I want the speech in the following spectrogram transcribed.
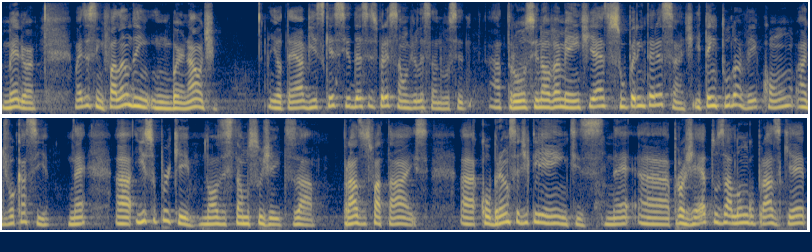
Melhor. Mas assim, falando em, em burnout, eu até havia esquecido dessa expressão, viu, Alessandro? Você a trouxe novamente e é super interessante. E tem tudo a ver com a advocacia, né? Ah, isso porque nós estamos sujeitos a prazos fatais, a cobrança de clientes, né, a projetos a longo prazo, que é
